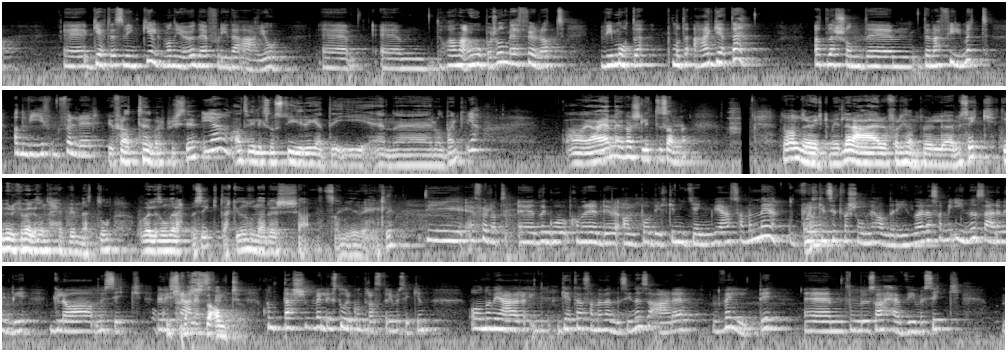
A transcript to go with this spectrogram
eh, GTs vinkel. Man gjør jo det fordi det er jo eh, Han er jo hovedperson, men jeg føler at vi måte, på en måte er GT. At det er sånn det, den er filmet. At vi følger Fra et tredjepartsperspektiv. Ja. At vi liksom styrer jenter i en uh, rådebank. Ja. Og ja, jeg mener kanskje litt det samme. Noen andre virkemidler er f.eks. musikk. De bruker veldig sånn heavy metal og veldig sånn rappmusikk. Det er ikke noen sånne kjærlighetssanger, egentlig. De, jeg føler at eh, det går, kommer veldig an på hvilken gjeng vi er sammen med. Hvilken Hvilken situasjon vi havner i. Når det er sammen med Ine, så er det veldig glad musikk. Veldig kjærlighetsfullt. Det er veldig store kontraster i musikken. Og når vi er GTA sammen med vennene sine, så er det veldig, eh, som du sa, heavy musikk.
